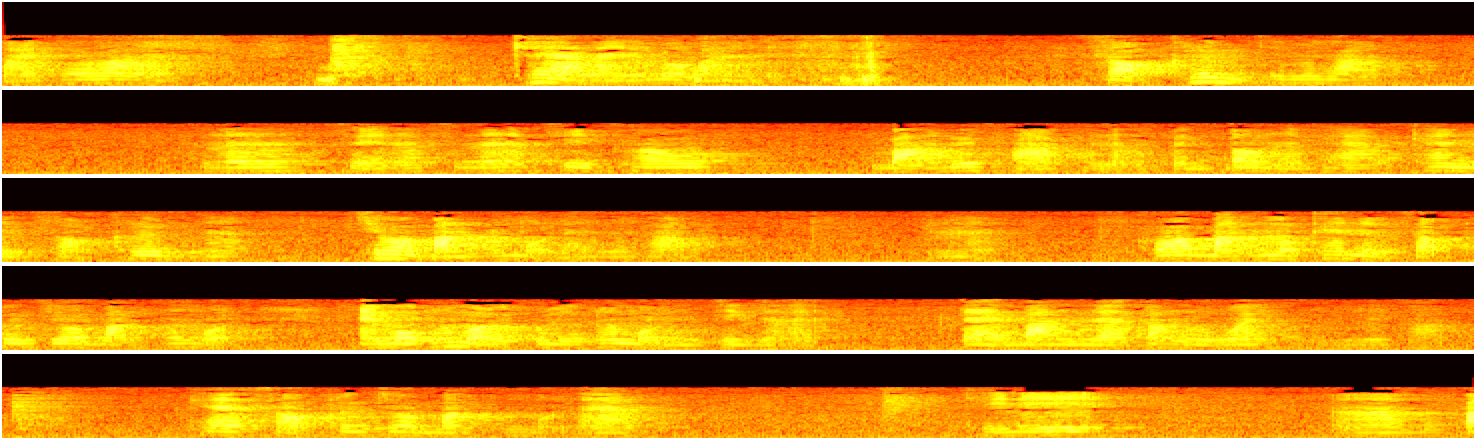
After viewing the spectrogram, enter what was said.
หมายแค่ว่า แค่อะไรนะเมื่อวานเนี่ยสอบครึ่งใช่ไหมครับนะเสนาสนะที่เขาบางด้วยฝาผนังเป็นต้นนะครับ แค่หนึ่งสองครึ่งนะชื่อว่าบางทั้งหมดแล้วนะครับนะเพราะว่าบางทั้งหมดแค่หนึ่งสองครึ่งชื่อว่าบางทั้งหมด ไอ้มุงทั้งหมดก็คือมุงทั้งหมดจริงๆอะไรแต่บางเราต้องรู้ไว้นะครับ แค่สองครึ่งชื่วบางทั้งหมดแล้ว ทีนี้ไป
